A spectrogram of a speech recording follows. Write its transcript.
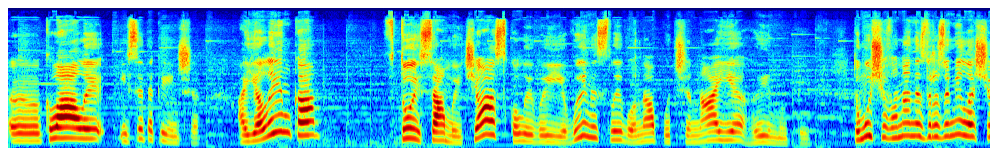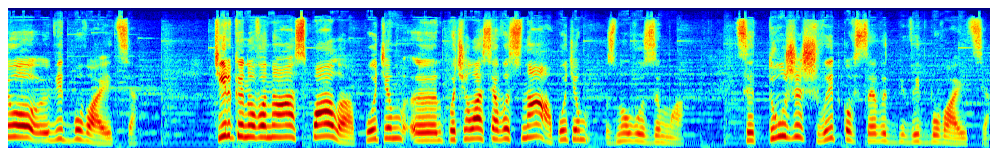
е, клали, і все таке інше. А ялинка в той самий час, коли ви її винесли, вона починає гинути, тому що вона не зрозуміла, що відбувається. Тільки но вона спала, потім е, почалася весна, а потім знову зима. Це дуже швидко все відбувається.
